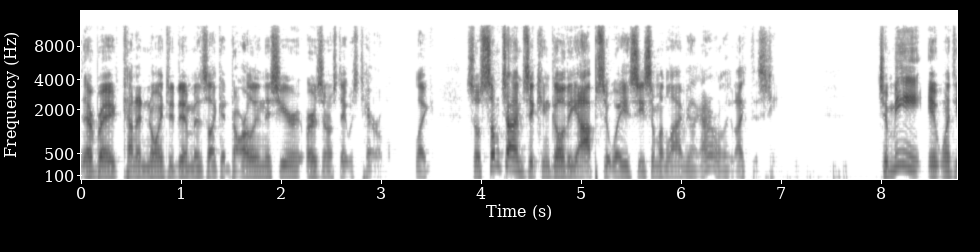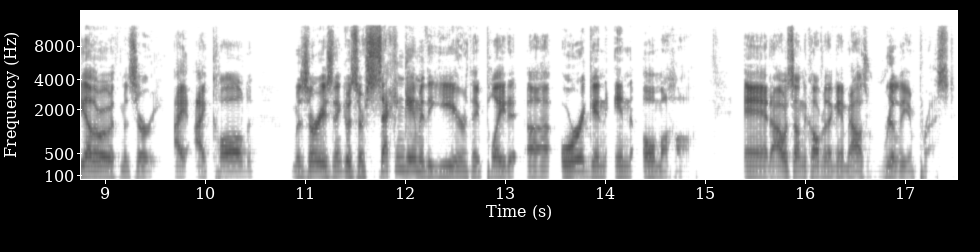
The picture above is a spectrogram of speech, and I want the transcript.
everybody kind of anointed him as like a darling this year. Arizona State was terrible. Like so, sometimes it can go the opposite way. You see someone live, you're like, I don't really like this team. To me, it went the other way with Missouri. I, I called Missouri. I think it was their second game of the year. They played uh, Oregon in Omaha and I was on the call for the game. and I was really impressed.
